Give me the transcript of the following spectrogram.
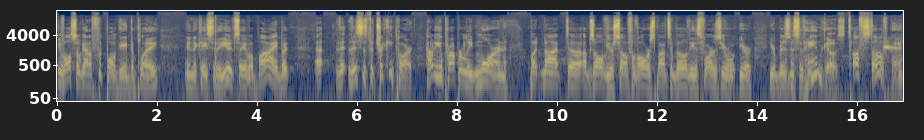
you've also got a football game to play. In the case of the Utes, they have a bye, but uh, th- this is the tricky part how do you properly mourn but not uh, absolve yourself of all responsibility as far as your your your business at hand goes? Tough stuff, man.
